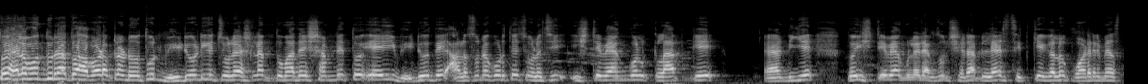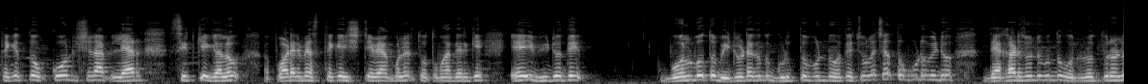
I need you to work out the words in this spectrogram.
তো হ্যালো বন্ধুরা, তো আবার একটা নতুন ভিডিও নিয়ে চলে আসলাম তোমাদের সামনে। তো এই ভিডিওতে আলোচনা করতে চলেছি ইস্ট বেঙ্গল ক্লাবকে নিয়ে। তো ইস্ট বেঙ্গলের একজন সেরা প্লেয়ার সিটকে গেল পরের ম্যাচ থেকে। তো কোন সেরা প্লেয়ার সিটকে গেল পরের ম্যাচ থেকে ইস্ট বেঙ্গলের তো তোমাদেরকে এই ভিডিওতে বলব। তো ভিডিওটা কিন্তু গুরুত্বপূর্ণ হতে চলেছে। তো পুরো ভিডিও দেখার জন্য কিন্তু অনুরোধ রইল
